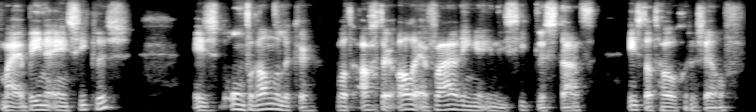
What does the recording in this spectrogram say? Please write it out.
maar binnen één cyclus is het onveranderlijke wat achter alle ervaringen in die cyclus staat, is dat hogere zelf.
